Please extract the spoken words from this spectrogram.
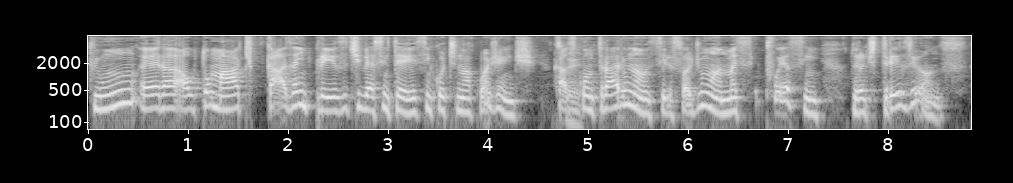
que um era automático caso a empresa tivesse interesse em continuar com a gente. Caso Sim. contrário, não, seria só de um ano, mas sempre foi assim, durante 13 anos.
